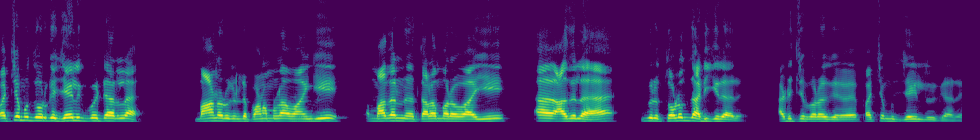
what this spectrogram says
பச்சைமுத்து ஒருக்க ஜெயிலுக்கு போயிட்டார்ல. மாணவர்கள்ட்ட பணமெல்லாம் வாங்கி மதன் தலைமறைவாகி அதில் இவர் தொடர்ந்து அடிக்கிறாரு. அடித்த பிறகு பச்சைமுத்து ஜெயிலில் இருக்கார்.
